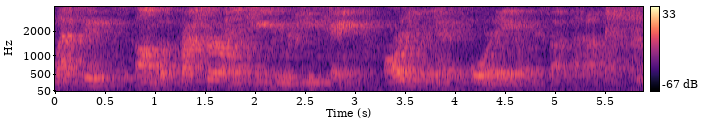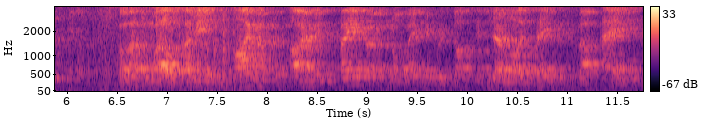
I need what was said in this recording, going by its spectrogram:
lessens um, the pressure on changing regime change. Are you against foreign aid on your side of the house? Well, I mean, I'm, I'm in favour of not making reductive generalised statements about aid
